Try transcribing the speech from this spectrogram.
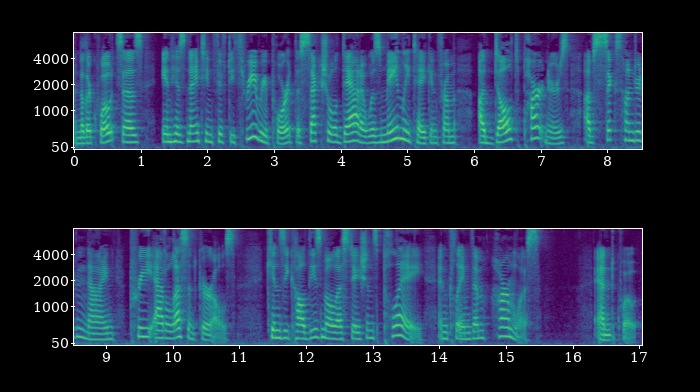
Another quote says In his 1953 report, the sexual data was mainly taken from adult partners of 609 pre adolescent girls. Kinsey called these molestations play and claimed them harmless. End quote.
